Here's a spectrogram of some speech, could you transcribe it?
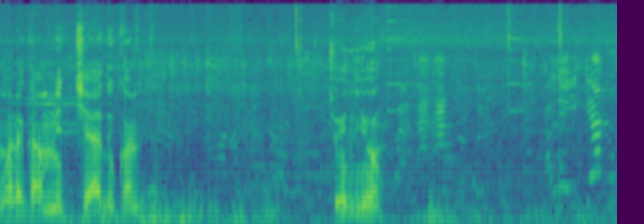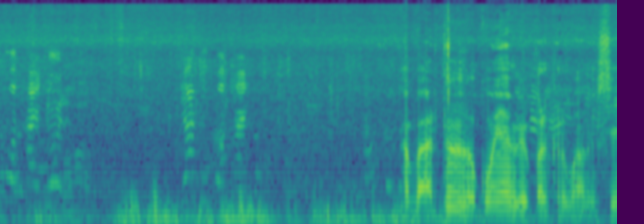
અમારા ગામની જ છે આ દુકાન. જોઈ લ્યો. આ બહારથી લોકો અહીંયા વેપાર કરવા આવે છે.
